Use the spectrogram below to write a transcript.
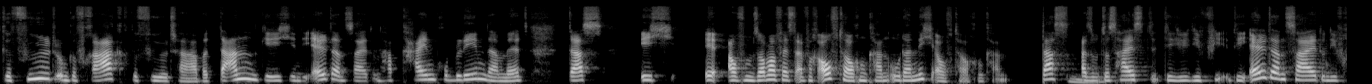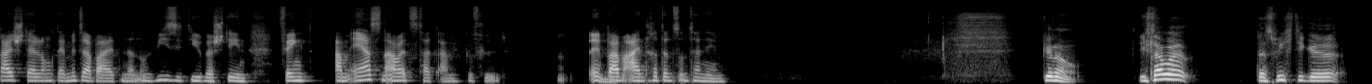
gefühlt und gefragt gefühlt habe, dann gehe ich in die Elternzeit und habe kein Problem damit, dass ich äh, auf dem Sommerfest einfach auftauchen kann oder nicht auftauchen kann. Das, also mhm. das heißt, die, die, die Elternzeit und die Freistellung der Mitarbeitenden und wie sie die überstehen, fängt am ersten Arbeitstag an, gefühlt. Äh, mhm. Beim Eintritt ins Unternehmen. Genau. Ich glaube, das Wichtige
